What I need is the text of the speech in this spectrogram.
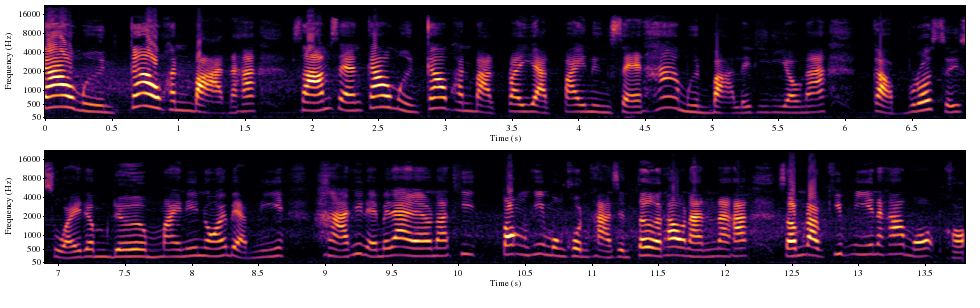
399,000 บาทนะคะ 399,000 บาทประหยัดไป 150,000 บาทเลยทีเดียวนะ กับรถสวยๆเดิมๆ ไม่น้อยๆแบบนี้ หาที่ไหนไม่ได้แล้วนะ ที่ต้องที่มงคลคาร์เซ็นเตอร์เท่านั้นนะคะสำหรับคลิปนี้นะคะหมอขอ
